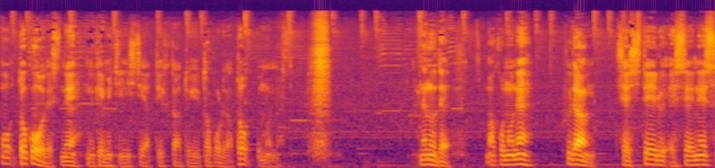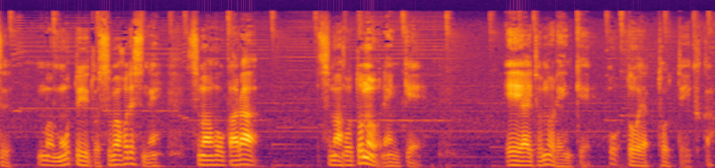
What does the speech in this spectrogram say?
をどこをですね抜け道にしてやっていくかというところだと思います。なので、まあ、このね普段接している SNS、まあ、もっと言うとスマホですねスマホからスマホとの連携 AI との連携をどうやって取っていくか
